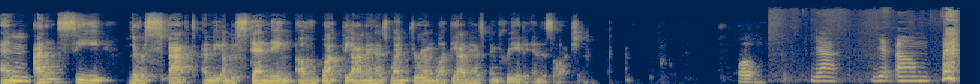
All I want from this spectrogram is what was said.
And mm. I don't see the respect and the understanding of what the island has went through and what the island has been created in this election. Whoa. Yeah. Yeah. Um that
